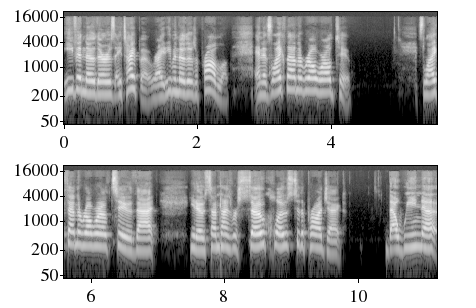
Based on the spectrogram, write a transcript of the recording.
even though there's a typo, right? Even though there's a problem. And it's like that in the real world too. It's like that in the real world too, that, you know, sometimes we're so close to the project that we know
